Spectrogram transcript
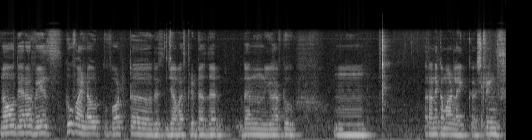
Now there are ways to find out what uh, this javascript does then then you have to um, run a command like uh, strings.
